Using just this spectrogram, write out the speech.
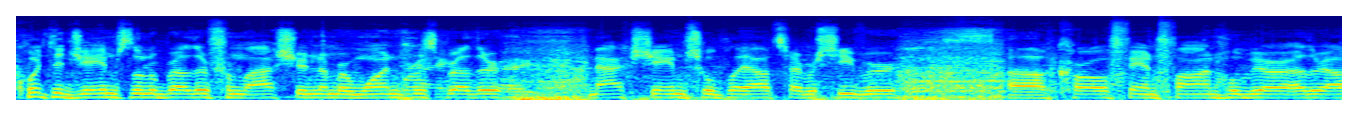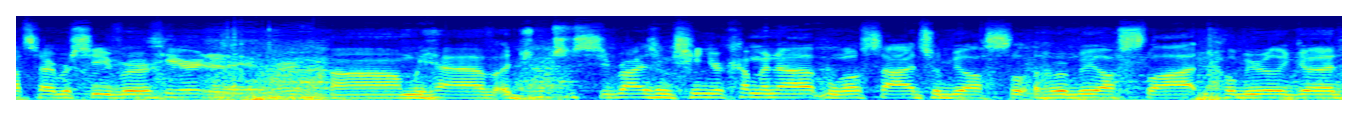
Quinton James, little brother from last year, number one. His brother, right. Max James, who'll play outside receiver. Uh, Carl Fanfan, who'll be our other outside receiver. here today, right? Um, we have a j- rising senior coming up, Will Sides, who'll be off, sl- who'll be off slot. He'll be really good.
